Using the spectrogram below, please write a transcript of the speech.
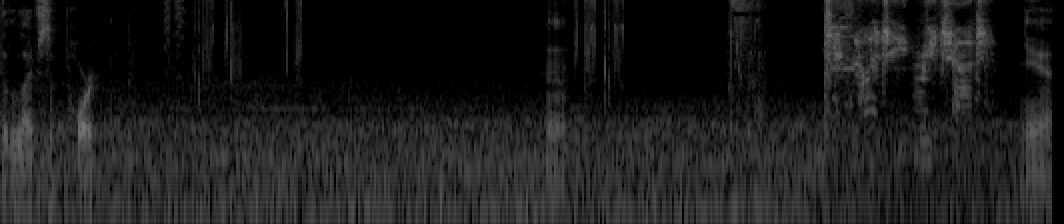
the life support. Hmm. Technology recharge. Yeah.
